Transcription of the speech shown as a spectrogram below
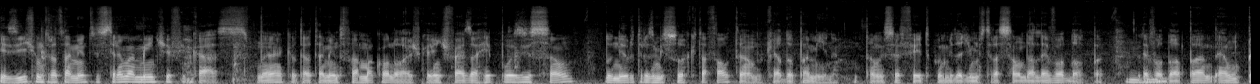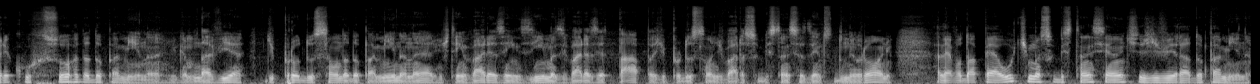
Existe um tratamento extremamente eficaz, né, que é o tratamento farmacológico. A gente faz a reposição do neurotransmissor que está faltando, que é a dopamina. Então isso é feito por meio da administração da levodopa. Uhum. Levodopa é um precursor da dopamina, digamos, na via de produção da dopamina, né? A gente tem várias enzimas e várias etapas de produção de várias substâncias dentro do neurônio. A levodopa é a última substância antes de virar dopamina.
